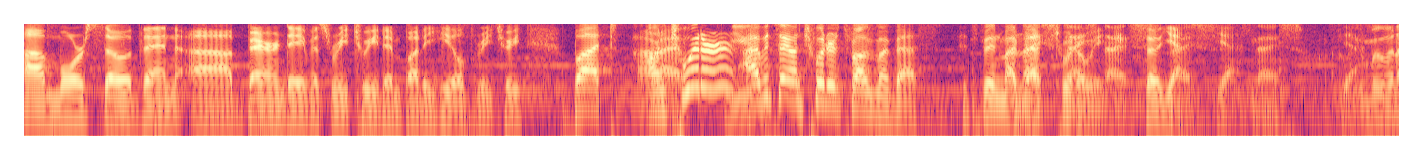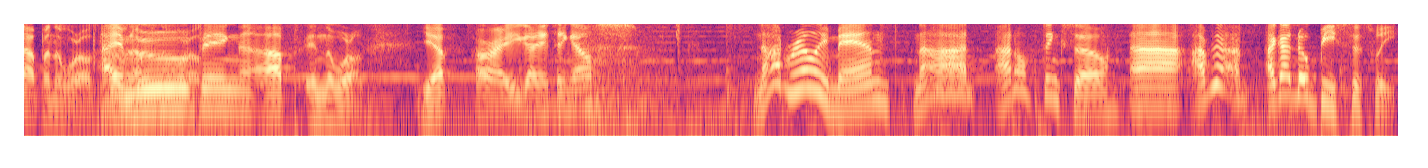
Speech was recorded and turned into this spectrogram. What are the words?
uh, more so than uh, Baron Davis retweet and Buddy Hield retweet. But on right. Twitter, You- I would say on Twitter it's probably my best. It's been my Oh, best Twitter nice, week. nice, so yes, nice, yes, nice. Yes. You're moving up in the world. I am moving up in the world. up in the world. Yep. All right, you got anything else? Not really, man. Not. I don't think so. Uh, I've got, I got no beefs this week.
